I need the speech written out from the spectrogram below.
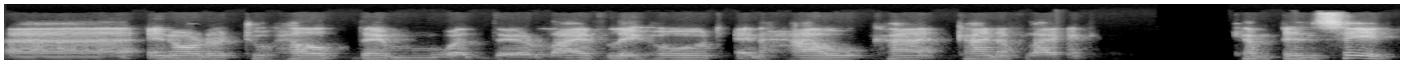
uh, in order to help them with their livelihood and how ki- kind of like compensate.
